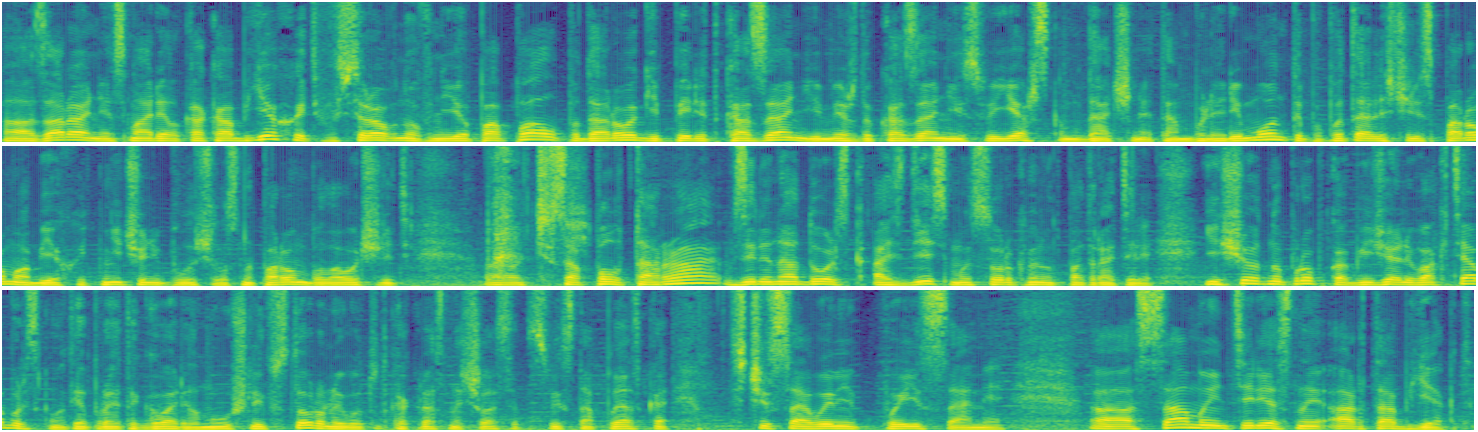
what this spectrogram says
Заранее смотрел, как объехать. Все равно в нее попал. По дороге перед Казанью, между Казанью и Свияжском, дачная. Там были ремонты. Попытались через паром объехать. Ничего не получилось. На паром была очередь часа полтора в Зеленодольск, а здесь мы 40 минут потратили. Еще одну пробку объезжали в Октябрьском. Вот я про это говорил. Мы ушли в сторону, и вот тут как раз началась эта свистопля связка с часовыми поясами. А, самый интересный арт-объект.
